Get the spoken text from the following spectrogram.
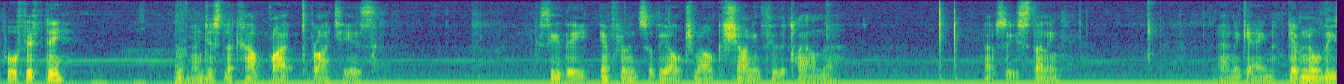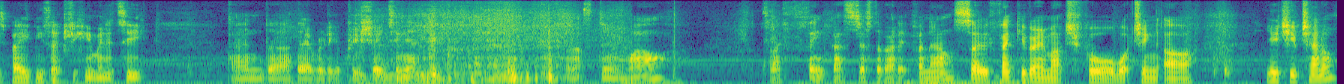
450 and just look how bright bright he is. See the influence of the Ultramel shining through the clown there? Absolutely stunning. And again giving all these babies extra humidity and uh, they're really appreciating it that's doing well so I think that's just about it for now. So thank you very much for watching our YouTube channel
